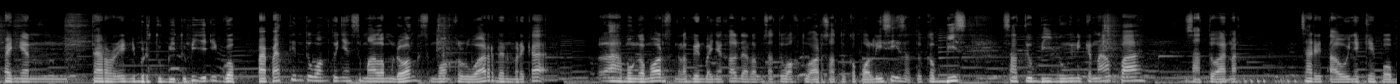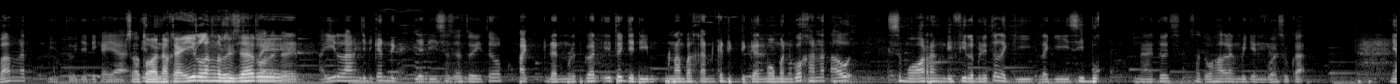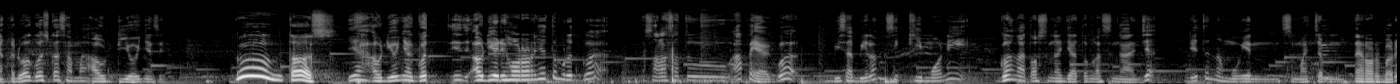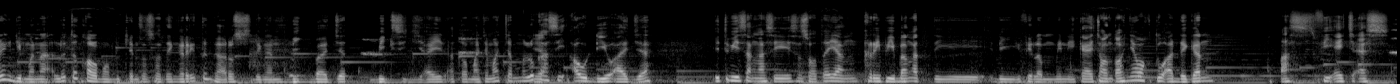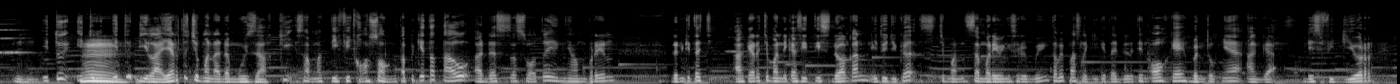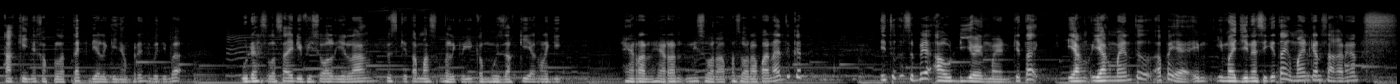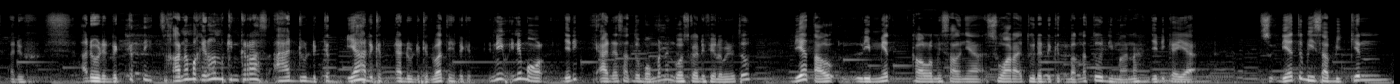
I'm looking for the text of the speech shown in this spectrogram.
pengen teror ini bertubi-tubi jadi gue pepetin tuh waktunya semalam doang semua keluar dan mereka ah mau nggak mau harus ngelakuin banyak hal dalam satu waktu harus satu ke polisi satu ke bis satu bingung nih kenapa satu anak cari taunya kepo banget gitu. Jadi kayak satu itu- anaknya hilang harus dicari. hilang. Jadi kan di- jadi sesuatu itu pack dan menurut gue itu jadi menambahkan kedeg-degan momen gue karena tahu semua orang di film itu lagi lagi sibuk. Nah itu satu hal yang bikin gue suka. Yang kedua gue suka sama audionya sih. Wuh, tos. Ya audionya. Gue audio di horornya tuh menurut gue salah satu apa ya gue bisa bilang si Kimo nih gue nggak tahu sengaja atau nggak sengaja dia tuh nemuin semacam teror baru yang di mana lu tuh kalau mau bikin sesuatu yang ngeri tuh nggak harus dengan big budget, big CGI atau macam-macam. Lu Iya. kasih audio aja itu bisa ngasih sesuatu yang creepy banget di di film ini. Kayak contohnya waktu adegan pas VHS itu itu Hmm. itu di layar tuh cuman ada Muzaki sama TV kosong tapi kita tahu ada sesuatu yang nyamperin dan kita akhirnya cuman dikasih tease doang kan itu juga cuman semeriwing semeriwing tapi pas lagi kita diliatin oh, oke bentuknya agak disfigure kakinya kepletek dia lagi nyamperin tiba-tiba udah selesai di visual hilang terus kita mas balik lagi ke Muzaki yang lagi heran-heran ini suara apa suara apa nah itu kan itu kan sebenarnya audio yang main. Kita yang yang main tuh apa ya im- imajinasi kita yang main kan seakan-akan aduh aduh udah deket nih. Karena makin lama makin keras aduh deket. Ya deket aduh deket banget ya deket. Ini ini mau jadi ada satu momen yang gue suka di film ini tuh dia tahu limit kalau misalnya suara itu udah deket banget tuh di mana. Jadi kayak dia tuh bisa bikin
